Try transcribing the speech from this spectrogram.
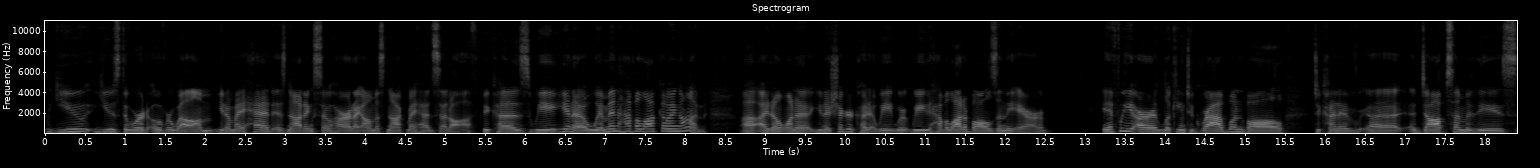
You used the word overwhelm. You know, my head is nodding so hard I almost knocked my headset off because we, you know, women have a lot going on. Uh, I don't want to, you know, sugarcoat it. We, we we have a lot of balls in the air. If we are looking to grab one ball to kind of uh, adopt some of these,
